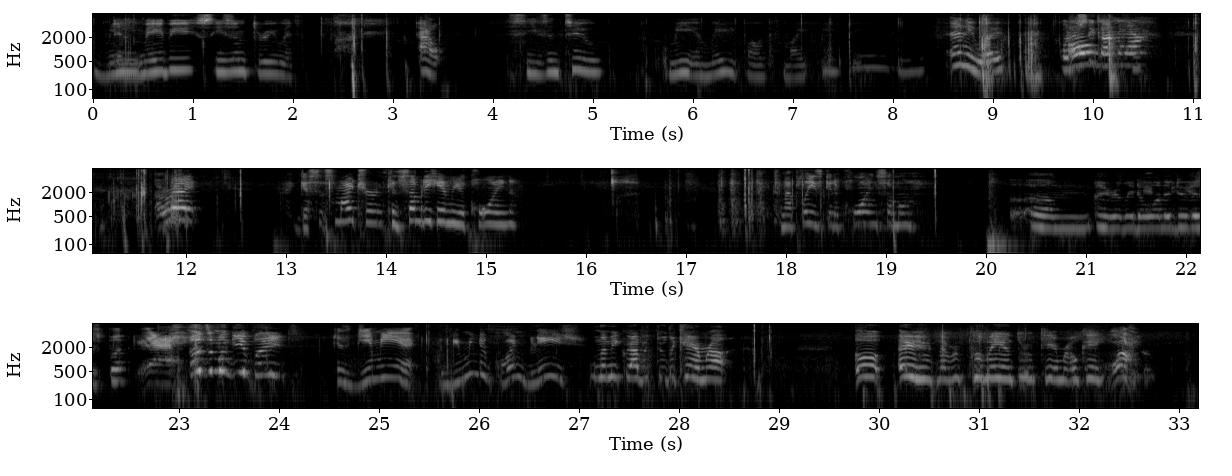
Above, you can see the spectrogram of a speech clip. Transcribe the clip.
And maybe season three with out. Season two, me and Ladybug might be dating. Anyway, What did you say, Gunmore? all right. I guess it's my turn. Can somebody hand me a coin? Can I please get a coin, someone? Um, I really don't want to do this, but that's a monkey fight. Just give me it. Give me the coin, please. Let me grab it through the camera. Oh, I have never put my hand through a camera. Okay.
